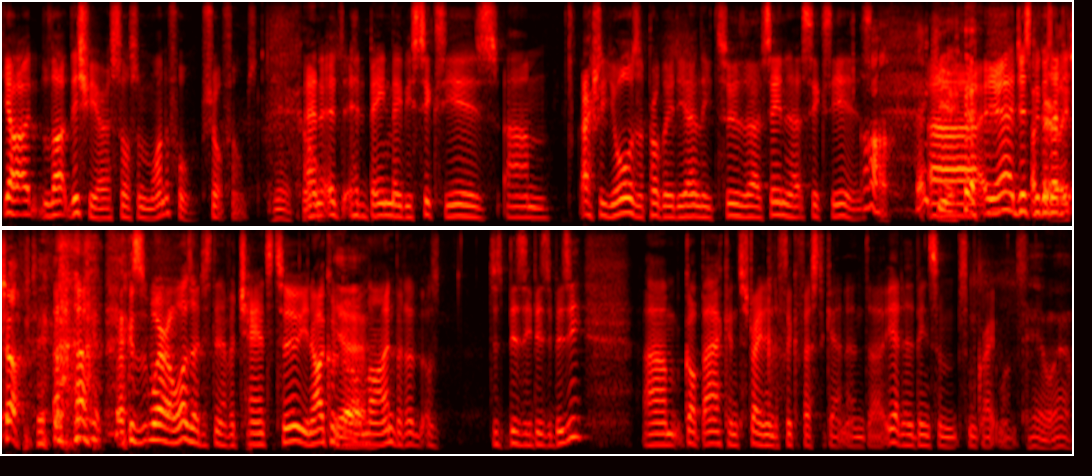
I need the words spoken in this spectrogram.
yeah, I, lo- this year I saw some wonderful short films. Yeah, cool. And it had been maybe six years. Um, actually, yours are probably the only two that I've seen in that six years. Oh, thank you. Uh, yeah, just I because feel I really did, chuffed. because where I was, I just didn't have a chance to. You know, I could have Yeah. gone online, but I I was just busy, busy, busy. Um, got back and straight into Flickerfest again, and uh, yeah, there have been some some great ones. yeah, wow.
